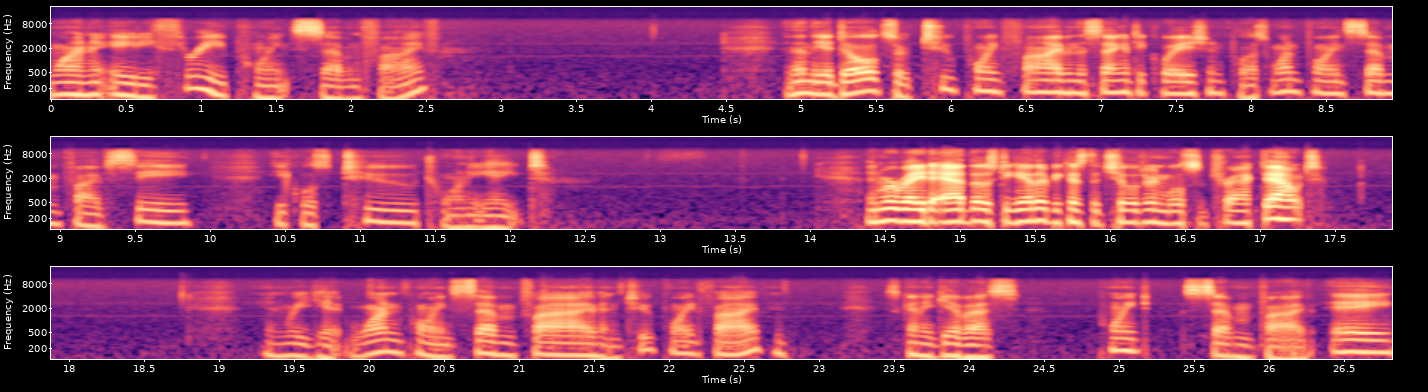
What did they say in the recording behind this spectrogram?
183.75. And then the adults are 2.5 in the second equation plus 1.75c equals 228. And we're ready to add those together because the children will subtract out. And we get 1.75 and 2.5. It's going to give us 0.75a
